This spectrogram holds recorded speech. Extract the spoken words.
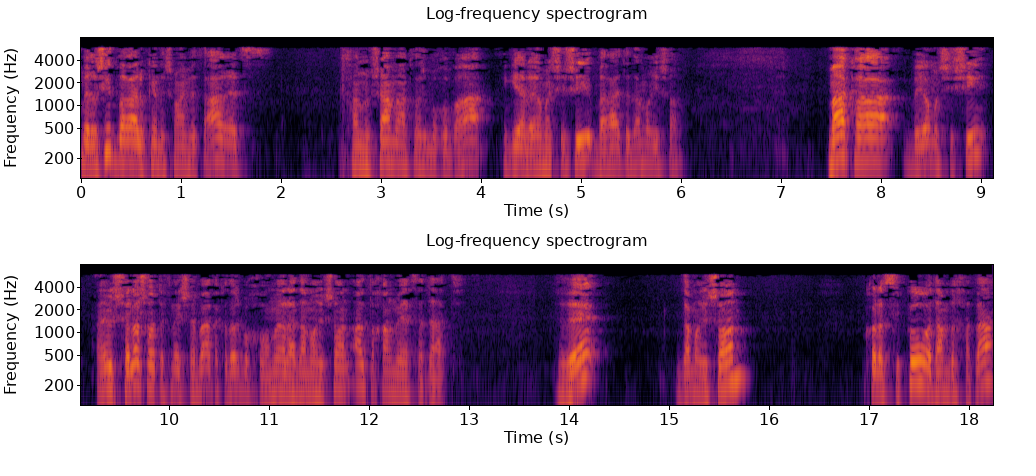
בראשית ברא אלוקים את השמיים ואת הארץ, התחלנו שמה, הקדוש ברוך הוא ברא, הגיע ליום השישי, ברא את אדם הראשון. מה קרה ביום השישי? היו שלוש שעות לפני שבת, הקדוש ברוך הוא אומר לאדם הראשון, אל תאכל מעץ הדת. ואדם הראשון, כל הסיפור, אדם וחווה,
